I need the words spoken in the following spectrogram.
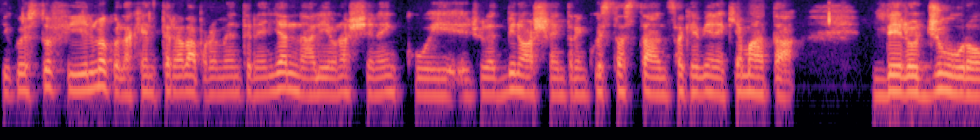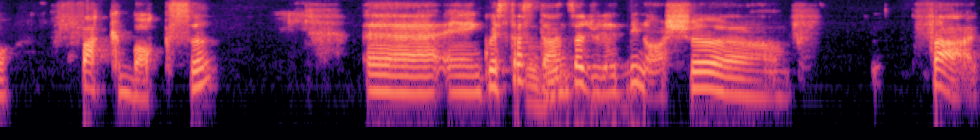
di questo film, quella che entrerà probabilmente negli annali, è una scena in cui Juliette Binoche entra in questa stanza che viene chiamata, ve lo giuro, fuck box. Eh, e in questa stanza uh-huh. Juliette Binoche uh, fa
